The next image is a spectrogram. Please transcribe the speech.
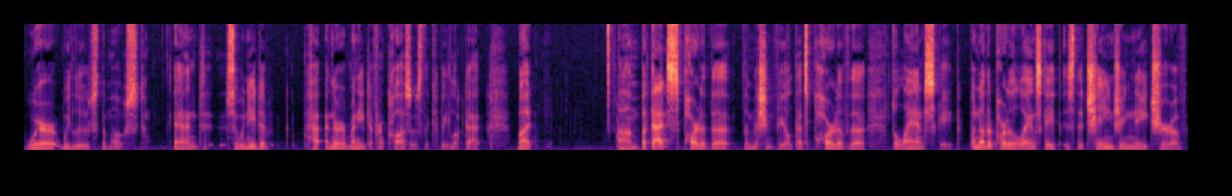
where we lose the most. And so we need to, ha- and there are many different causes that could be looked at. But um, but that's part of the, the mission field. That's part of the, the landscape. Another part of the landscape is the changing nature of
